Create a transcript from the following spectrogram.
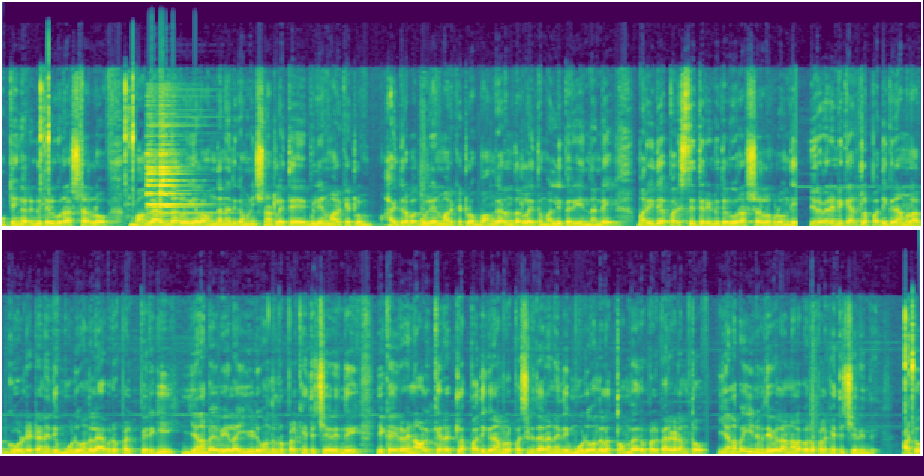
ముఖ్యంగా రెండు తెలుగు రాష్ట్రాల్లో బంగారం ధరలు ఎలా ఉందనేది గమనించినట్లయితే బులియన్ మార్కెట్లో హైదరాబాద్ బులియన్ మార్కెట్లో బంగారం ధరలు అయితే మళ్ళీ పెరిగిందండి. మరి ఇదే పరిస్థితి రెండు తెలుగు రాష్ట్రాల్లో కూడా ఉంది. ఇరవై రెండు క్యారెట్ల పది గ్రాముల గోల్డ్ రేట్ అనేది మూడు వందల యాభై రూపాయలు పెరిగి ఎనభై వేల ఏడు వందల రూపాయలకి అయితే చేరింది. ఇక ఇరవై నాలుగు క్యారెట్ల పది గ్రాముల పసిడి ధర అనేది మూడు వందల తొంభై రూపాయలు పెరగడంతో ఎనభై ఎనిమిది వేల నలభై రూపాయలకి అయితే చేరింది. అటు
